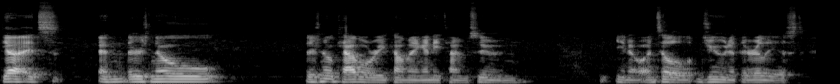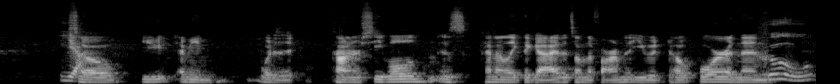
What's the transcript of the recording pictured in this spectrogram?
yeah, it's and there's no there's no cavalry coming anytime soon. You know, until June at the earliest. Yeah. So you, I mean, what is it? Connor Seabold is kind of like the guy that's on the farm that you would hope for, and then who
